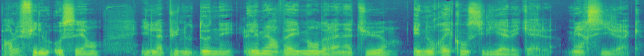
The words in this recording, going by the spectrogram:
par le film Océan, il a pu nous donner l'émerveillement de la nature et nous réconcilier avec elle. Merci Jacques.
